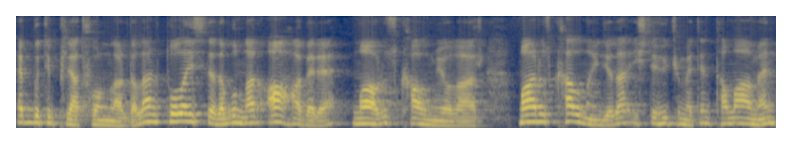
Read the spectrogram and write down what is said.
Hep bu tip platformlardalar. Dolayısıyla da bunlar A Haber'e maruz kalmıyorlar. Maruz kalmayınca da işte hükümetin tamamen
